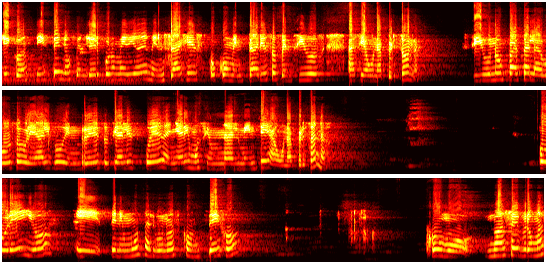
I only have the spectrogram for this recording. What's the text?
que consiste en ofender por medio de mensajes o comentarios ofensivos hacia una persona. Si uno pasa la voz sobre algo en redes sociales puede dañar emocionalmente a una persona. Por ello, eh, tenemos algunos consejos como no hacer bromas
